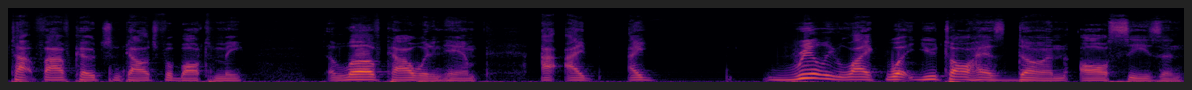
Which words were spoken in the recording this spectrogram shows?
top five coach in college football to me. I love Kyle Whittingham. I I, I really like what Utah has done all season.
